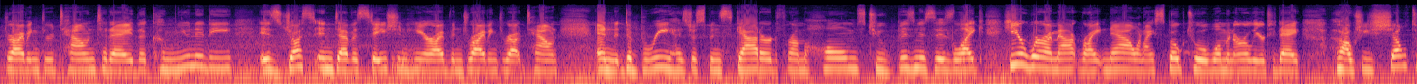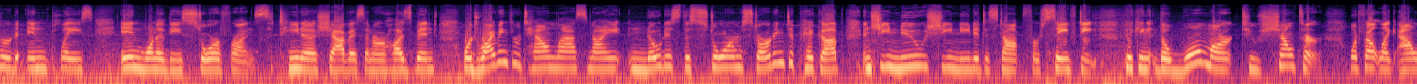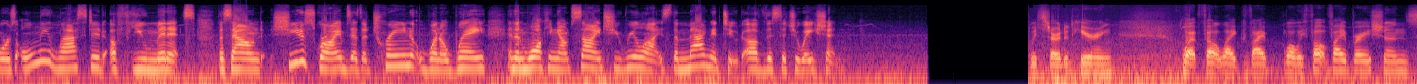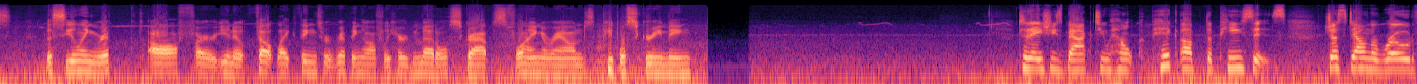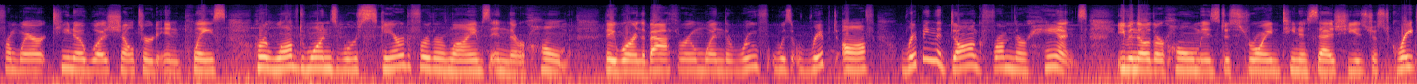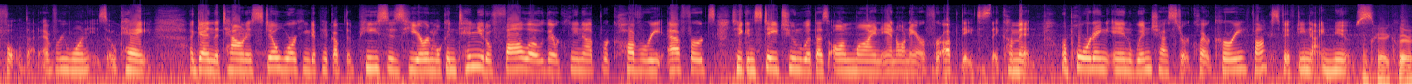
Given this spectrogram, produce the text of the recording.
Driving through town today. The community is just in devastation here. I've been driving throughout town and debris has just been scattered from homes to businesses like here where I'm at right now. And I spoke to a woman earlier today how she's sheltered in place in one of these storefronts. Tina Chavez and her husband were driving through town last night noticed the storm starting to pick up and she knew she needed to stop for safety, picking the Walmart to shelter. What felt like hours only lasted a few minutes. The sound she describes as a train went away, and then walking outside, she realized the magnitude of the situation. We started hearing what felt like vib well, we felt vibrations. The ceiling ripped off, or you know, felt like things were ripping off. We heard metal scraps flying around, people screaming. Today, she's back to help pick up the pieces. Just down the road from where Tina was sheltered in place, her loved ones were scared for their lives in their home. They were in the bathroom when the roof was ripped off, ripping the dog from their hands. Even though their home is destroyed, Tina says she is just grateful that everyone is okay. Again, the town is still working to pick up the pieces here and will continue to follow their cleanup recovery efforts. So you can stay tuned with us online and on air for updates as they come in. Reporting in Winchester, Claire Curry, Fox 59 News. Okay, Claire.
